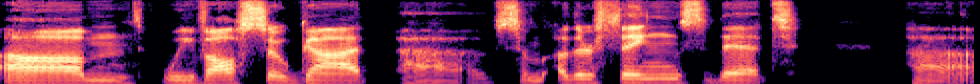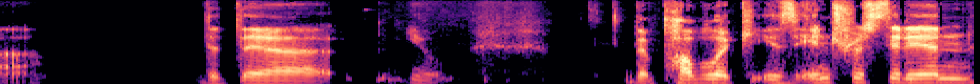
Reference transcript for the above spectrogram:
Um, we've also got uh, some other things that uh, that the you know the public is interested in.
